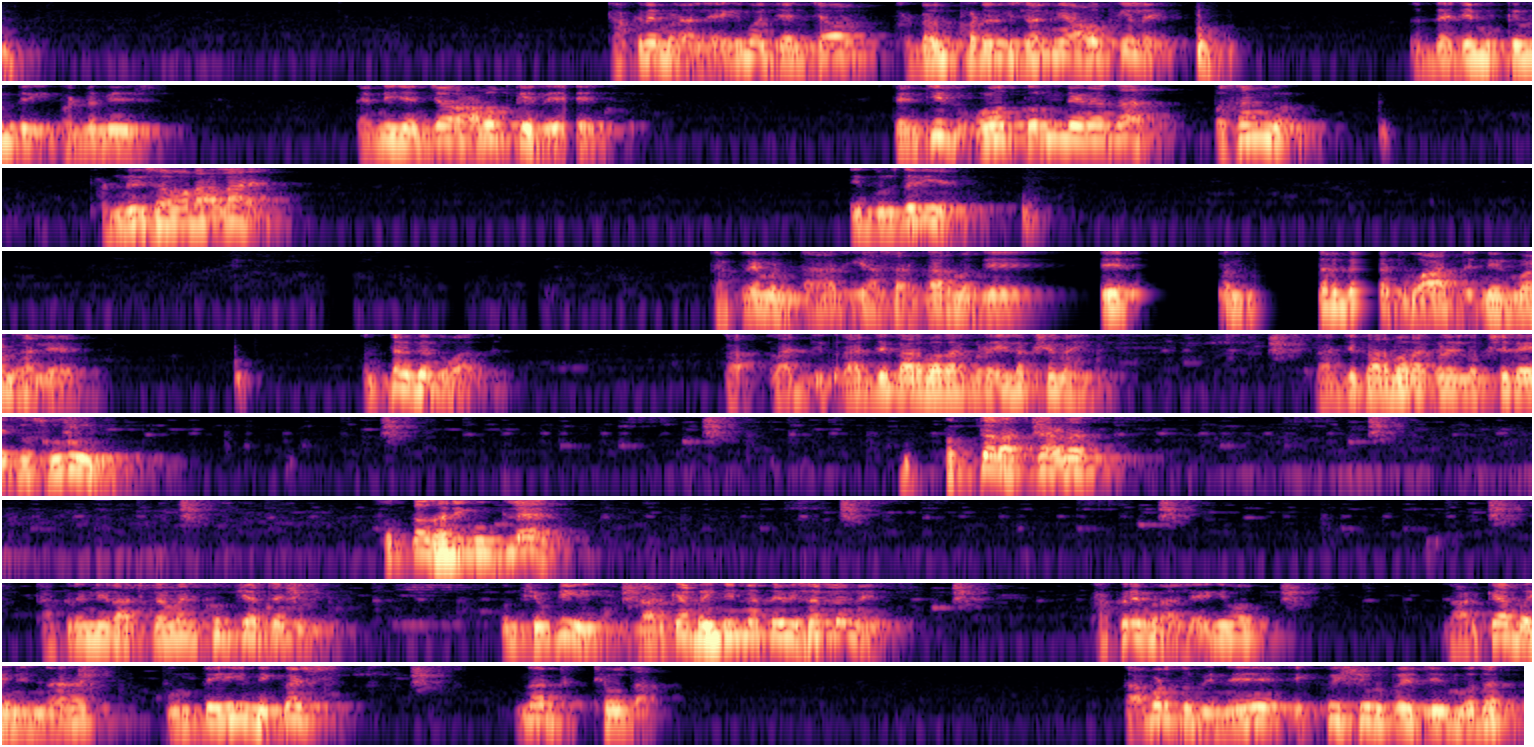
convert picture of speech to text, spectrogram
ठाकरे म्हणाले की मग ज्यांच्यावर फडणवीसांनी आरोप केलाय सध्याचे मुख्यमंत्री फडणवीस त्यांनी ज्यांच्यावर आरोप केले त्यांचीच ओळख करून देण्याचा प्रसंग फडणवीसावर आलाय. हे दुर्दैवी आहे. ठाकरे म्हणतात या सरकारमध्ये अंतर्गत वाद निर्माण झाले आहेत. अंतर्गत वाद राज्य राज्य कारभाराकडे लक्ष नाही. राज्य कारभाराकडे लक्ष द्यायचं सोडून फक्त राजकारणात. सत्ताधारी गुंतले आहेत. ठाकरेंनी राजकारणाची खूप चर्चा केली. पण शेवटी लाडक्या बहिणींना ते विसरले नाही ठाकरे म्हणाले की बाबा लाडक्या बहिणींना कोणतेही निकष न ठेवता ताबडतोबीने एकवीसशे रुपयाची मदत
